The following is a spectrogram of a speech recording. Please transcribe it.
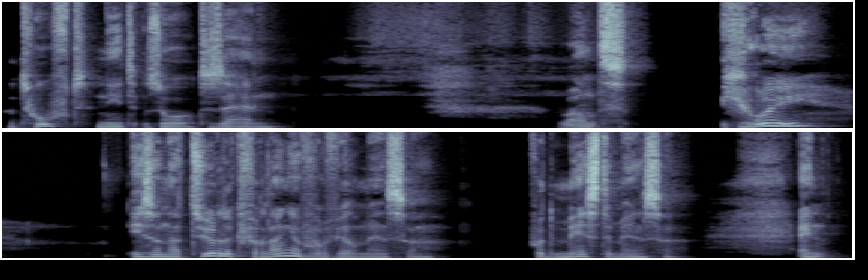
Het hoeft niet zo te zijn. Want groei is een natuurlijk verlangen voor veel mensen, voor de meeste mensen. En,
